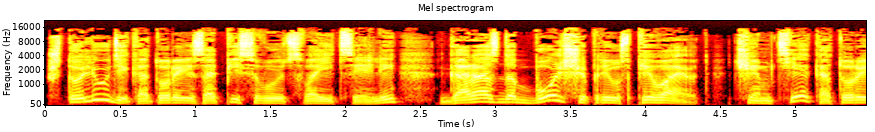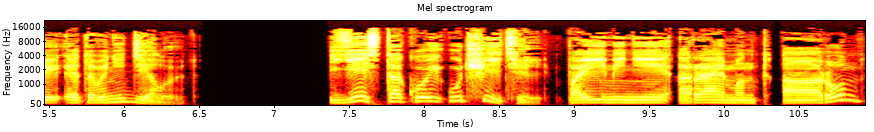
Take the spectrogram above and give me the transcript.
что люди, которые записывают свои цели, гораздо больше преуспевают, чем те, которые этого не делают. Есть такой учитель по имени Раймонд Аарон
